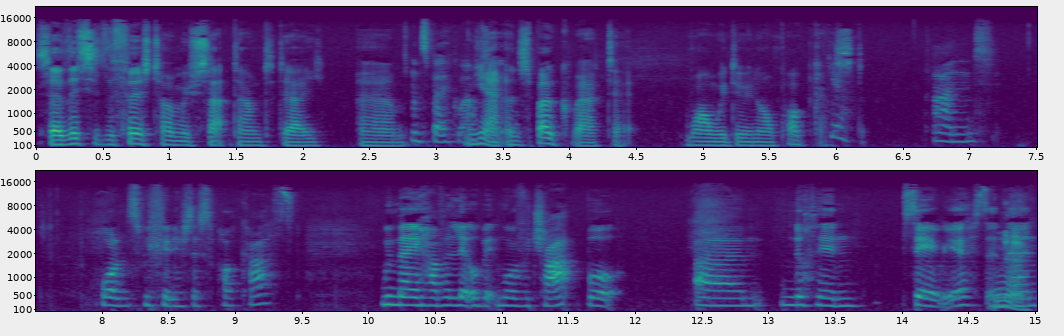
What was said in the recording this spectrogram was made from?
so this is the first time we've sat down today. Um, and spoke about yeah, it and spoke about it while we're doing our podcast. Yeah. and once we finish this podcast we may have a little bit more of a chat but um, nothing serious, and No. then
